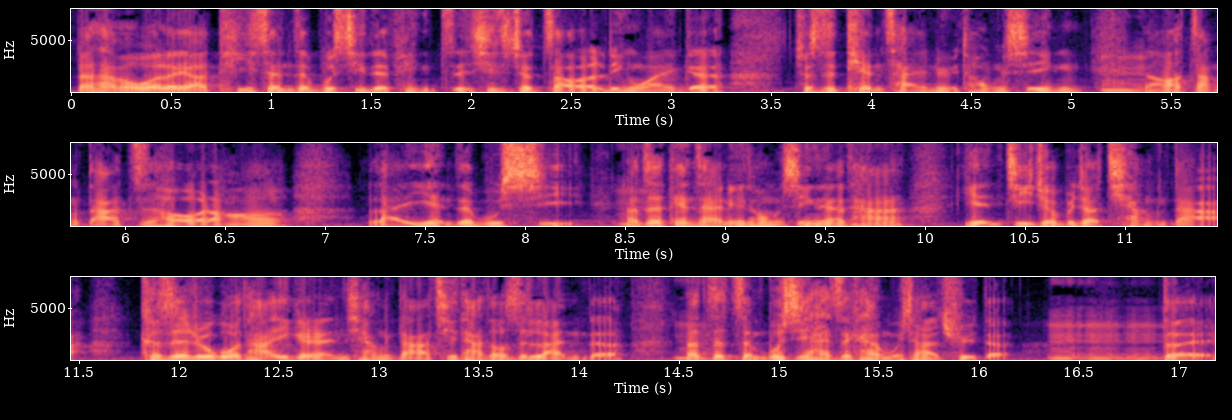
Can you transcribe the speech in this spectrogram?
那他们为了要提升这部戏的品质，其实就找了另外一个就是天才女童星，嗯、然后长大之后，然后。来演这部戏，那这天才女童星呢？她演技就比较强大。可是如果她一个人强大，其他都是烂的，那这整部戏还是看不下去的。嗯嗯嗯，对。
